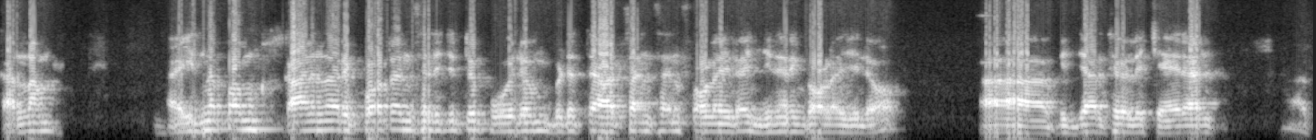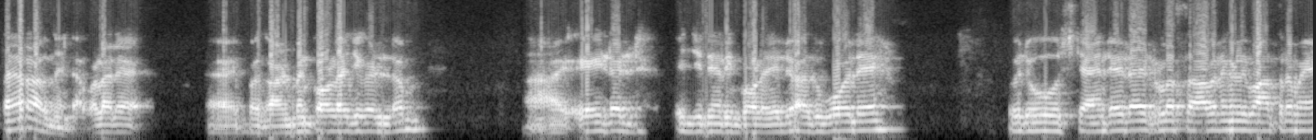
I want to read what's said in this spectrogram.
കാരണം ഇന്നിപ്പം കാണുന്ന റിപ്പോർട്ട് അനുസരിച്ചിട്ട് പോലും ഇവിടുത്തെ ആർട്സ് ആൻഡ് സയൻസ് കോളേജിലോ എഞ്ചിനീയറിംഗ് കോളേജിലോ വിദ്യാർത്ഥികൾ ചേരാൻ തയ്യാറാവുന്നില്ല. വളരെ ഇപ്പം ഗവൺമെന്റ് കോളേജുകളിലും എയ്ഡഡ് എഞ്ചിനീയറിംഗ് കോളേജിലും അതുപോലെ ഒരു സ്റ്റാൻഡേർഡ് ആയിട്ടുള്ള സ്ഥാപനങ്ങളിൽ മാത്രമേ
